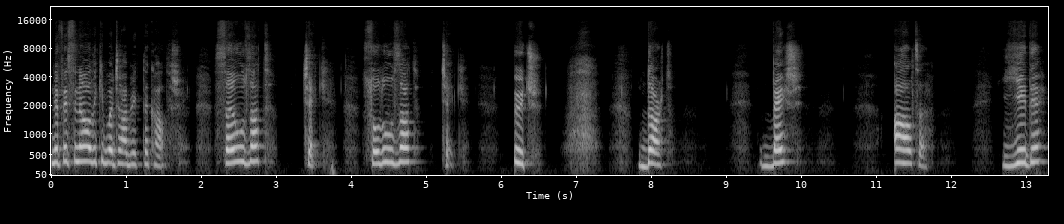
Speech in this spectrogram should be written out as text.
Nefesini al iki bacağı birlikte kaldır. Sağı uzat, çek. Solu uzat, çek. 3, 4, 5, 6, 7,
